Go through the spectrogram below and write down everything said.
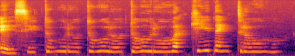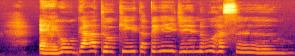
Esse turu, turu, turu aqui dentro é o gato que tá pedindo ração.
